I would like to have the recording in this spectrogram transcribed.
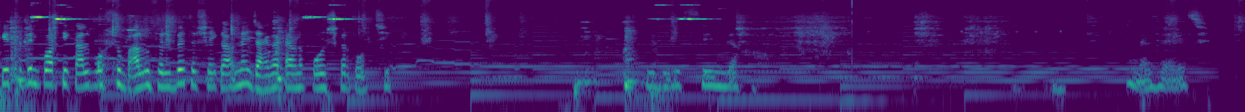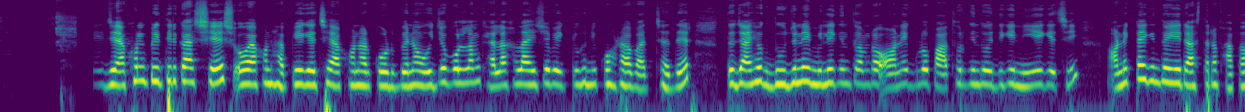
কিছুদিন পর কি কাল পরশু বালু ফেলবে তো সেই কারণে জায়গাটা আমরা পরিষ্কার করছি। দেখো। হয়ে গেছে। এই যে এখন প্রীতির কাজ শেষ, ও এখন হাঁপিয়ে গেছে, এখন আর করবে না। ওই যে বললাম খেলা খেলা হিসেবে একটুখানি করা বাচ্চাদের। তো যাই হোক দুজনে মিলে কিন্তু আমরা অনেকগুলো পাথর কিন্তু ওইদিকে নিয়ে গেছি। অনেকটাই কিন্তু এই রাস্তাটা ফাঁকা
